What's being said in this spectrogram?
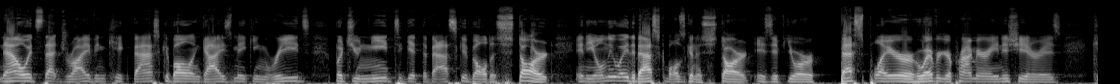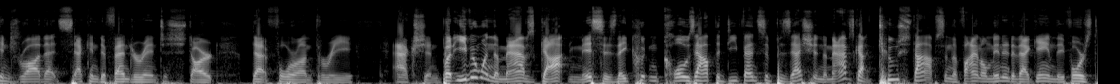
now it's that driving kick basketball and guys making reads but you need to get the basketball to start. And the only way the basketball is going to start is if your best player or whoever your primary initiator is can draw that second defender in to start that 4 on 3 action. But even when the Mavs got misses, they couldn't close out the defensive possession. The Mavs got two stops in the final minute of that game. They forced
